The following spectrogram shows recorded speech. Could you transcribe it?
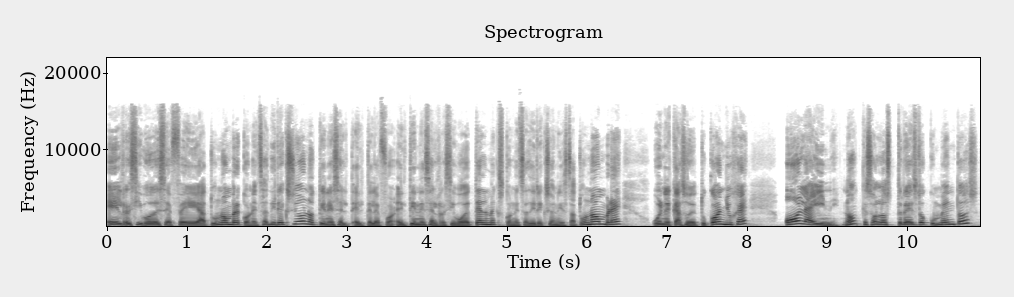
el recibo de CFE a tu nombre con esa dirección, o tienes el, teléfono, tienes el recibo de Telmex con esa dirección y está tu nombre, o en el caso de tu cónyuge, o la INE, ¿no? Que son los tres documentos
